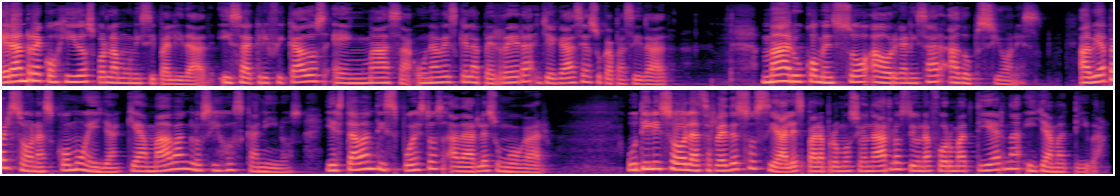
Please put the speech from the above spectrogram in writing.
eran recogidos por la municipalidad y sacrificados en masa una vez que la perrera llegase a su capacidad. Maru comenzó a organizar adopciones. Había personas como ella que amaban los hijos caninos y estaban dispuestos a darles un hogar. Utilizó las redes sociales para promocionarlos de una forma tierna y llamativa.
